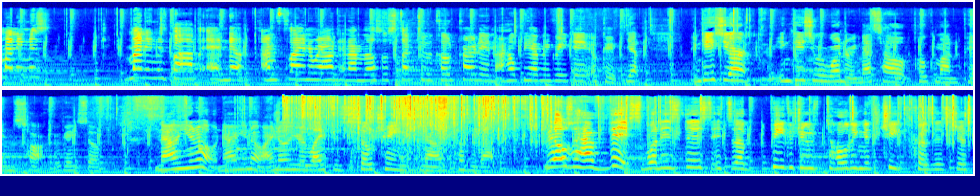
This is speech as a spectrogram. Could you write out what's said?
My name is my name is Bob, and uh, I'm flying around, and I'm also stuck to a code card, and I hope you're having a great day. Okay, yep. In case you aren't, in case you were wondering, that's how Pokemon pins talk. Okay, so now you know. Now you know. I know your life is so changed now because of that. We also have this. What is this? It's a Pikachu holding its cheek because it's just,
